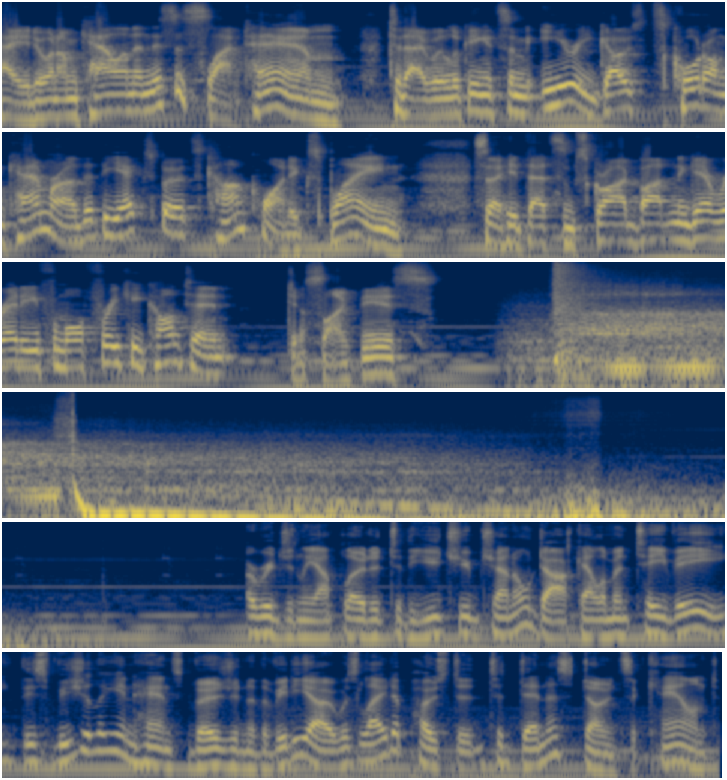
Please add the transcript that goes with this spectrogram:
How you doing? I'm Callan and this is Slapped Ham. Today we're looking at some eerie ghosts caught on camera that the experts can't quite explain. So hit that subscribe button and get ready for more freaky content just like this. Originally uploaded to the YouTube channel Dark Element TV, this visually enhanced version of the video was later posted to Dennis Dont's account.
